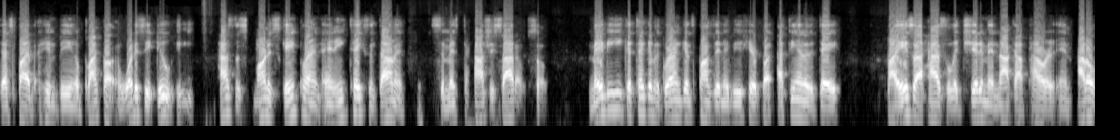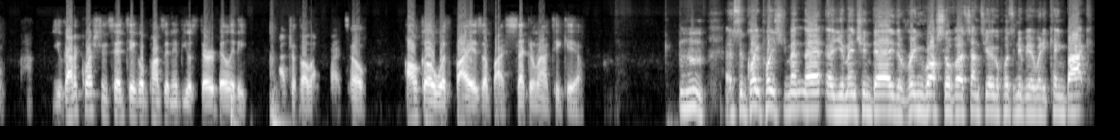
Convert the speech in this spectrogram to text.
despite him being a black belt. And what does he do? He has the smartest game plan, and he takes him down and submits Takashi Sato. So maybe he could take it to the ground against Ponzinibbio here, but at the end of the day, Baeza has legitimate knockout power, and I don't. You got to question Santiago Ponzinibbio's durability after the last fight. So I'll go with Baeza by second round TKO. Mm-hmm. It's a great point you meant there. Uh, you mentioned there the ring rust of uh, Santiago Ponzinibbio when he came back.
